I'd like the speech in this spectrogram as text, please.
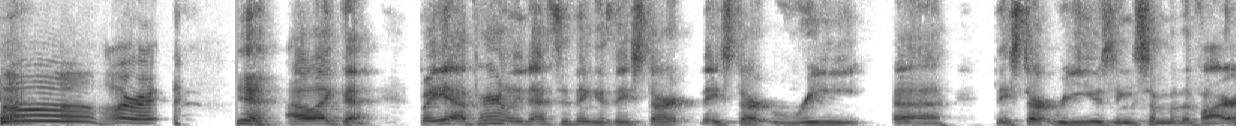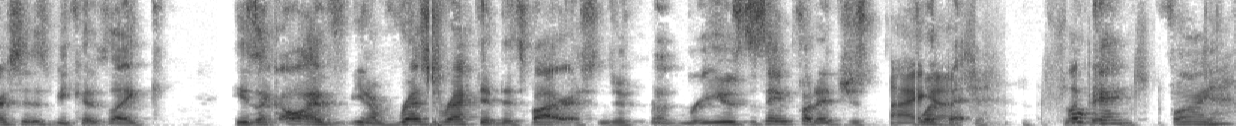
Oh, all right. Yeah, I like that. But yeah, apparently that's the thing is they start they start re uh they start reusing some of the viruses because like he's like, oh, I've you know resurrected this virus and just uh, reuse the same footage. Just I Flip got it. Flip okay, it. fine. Yeah.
